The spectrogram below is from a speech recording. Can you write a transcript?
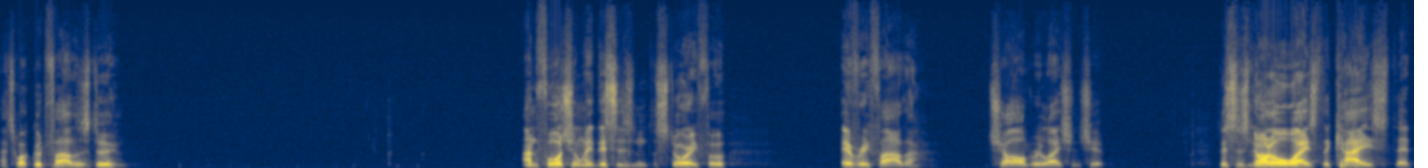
That's what good fathers do. Unfortunately, this isn't the story for every father child relationship. This is not always the case that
